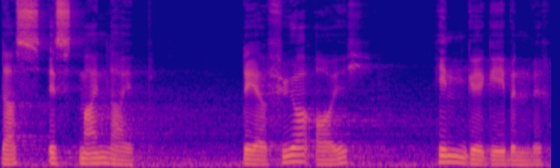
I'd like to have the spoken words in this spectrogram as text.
Das ist mein Leib, der für euch hingegeben wird.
